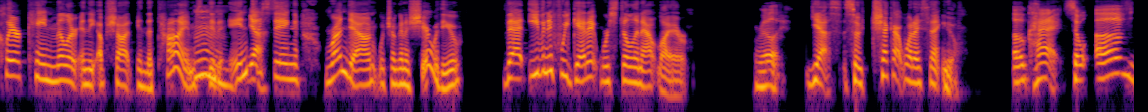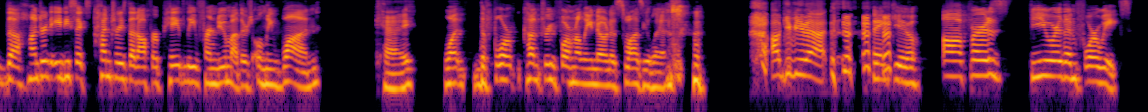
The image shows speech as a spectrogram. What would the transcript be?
Claire Cain Miller in the Upshot in the Times did an Mm, yes. interesting rundown, which I'm going to share with you, that even if we get it, we're still an outlier. Really? Yes. So check out what I sent you. Okay. So, of the 186 countries that offer paid leave for new mothers, only one, okay, one, the four country formerly known as Swaziland, I'll give you that. thank you, offers fewer than four weeks.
